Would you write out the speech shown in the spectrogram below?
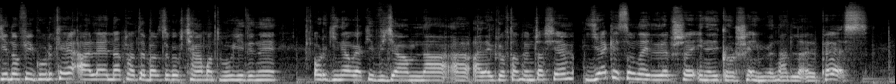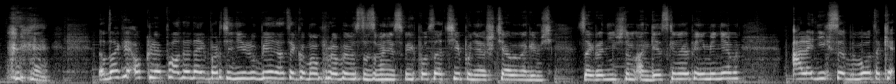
jedną figurkę, ale naprawdę bardzo go chciałam, a to był jedyny oryginał jaki widziałam na Allegro w tamtym czasie. Jakie są najlepsze i najgorsze imiona dla LPS? No takie oklepane najbardziej nie lubię, dlatego mam problem z nazywaniem swoich postaci, ponieważ chciałem jakimś zagranicznym, angielskim lepiej imieniem, ale niech sobie było takie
